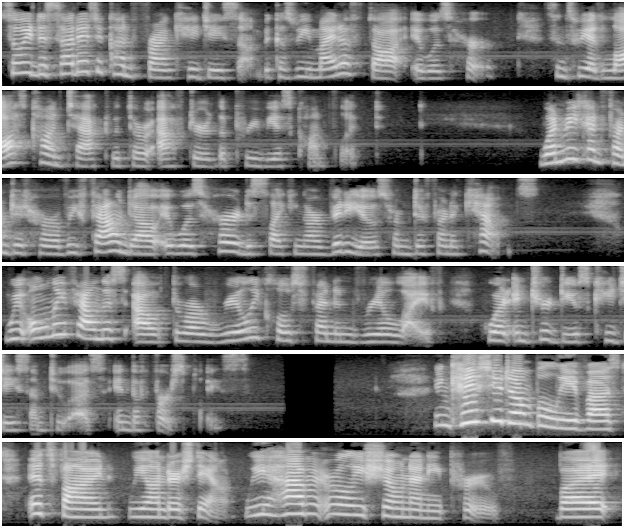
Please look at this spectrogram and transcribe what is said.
So we decided to confront KJ Sum because we might have thought it was her, since we had lost contact with her after the previous conflict. When we confronted her, we found out it was her disliking our videos from different accounts. We only found this out through our really close friend in real life who had introduced KJ Sum to us in the first place. In case you don't believe us, it's fine, we understand. We haven't really shown any proof. But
